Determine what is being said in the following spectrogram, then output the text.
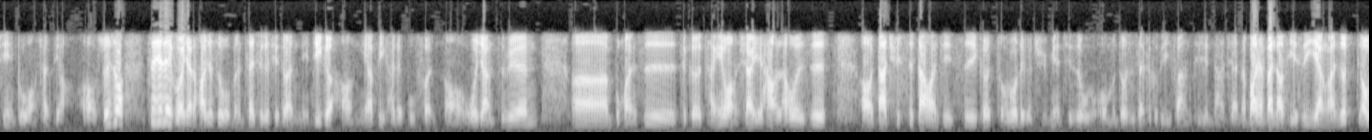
进一步往下掉？哦，所以说这些类股来讲的话，就是我们在这个阶段，你第一个哦你要避开的部分哦。我讲这边呃，不管是这个产业往下也好啦，或者是哦大趋势、大环境是一个走弱的一个局面，其实我我们都是在这个地方提醒大家。那包括像半导体也是一样啊，你说哦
